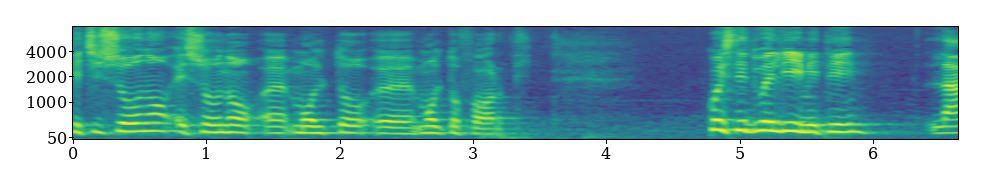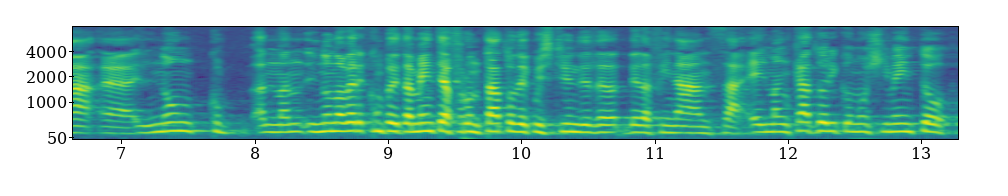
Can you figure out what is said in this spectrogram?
che ci sono e sono eh, molto, eh, molto forti. Questi due limiti la, eh, il, non, il, non, aver completamente affrontato le questioni della, della, finanza e il mancato riconoscimento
